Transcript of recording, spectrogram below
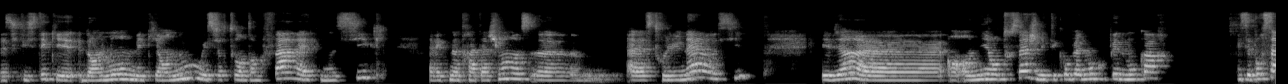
la cyclicité qui est dans le monde, mais qui est en nous, et surtout en tant que femme, avec nos cycles, avec notre attachement euh, à l'astre lunaire aussi, eh bien, euh, en niant tout ça, je m'étais complètement coupée de mon corps. Et c'est pour ça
